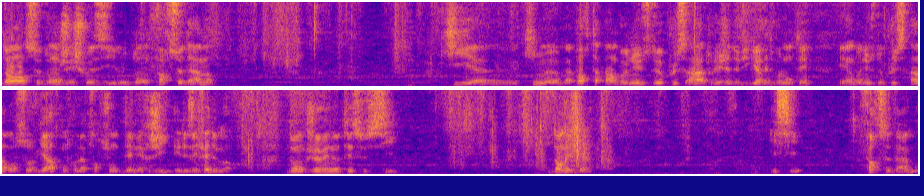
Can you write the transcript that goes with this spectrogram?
Dans ce don, j'ai choisi le don Force d'âme, qui, euh, qui m'apporte un bonus de plus 1 à tous les jets de vigueur et de volonté, et un bonus de plus 1 aux sauvegardes contre l'absorption d'énergie et les effets de mort. Donc je vais noter ceci dans les dons. Ici, force d'âme.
